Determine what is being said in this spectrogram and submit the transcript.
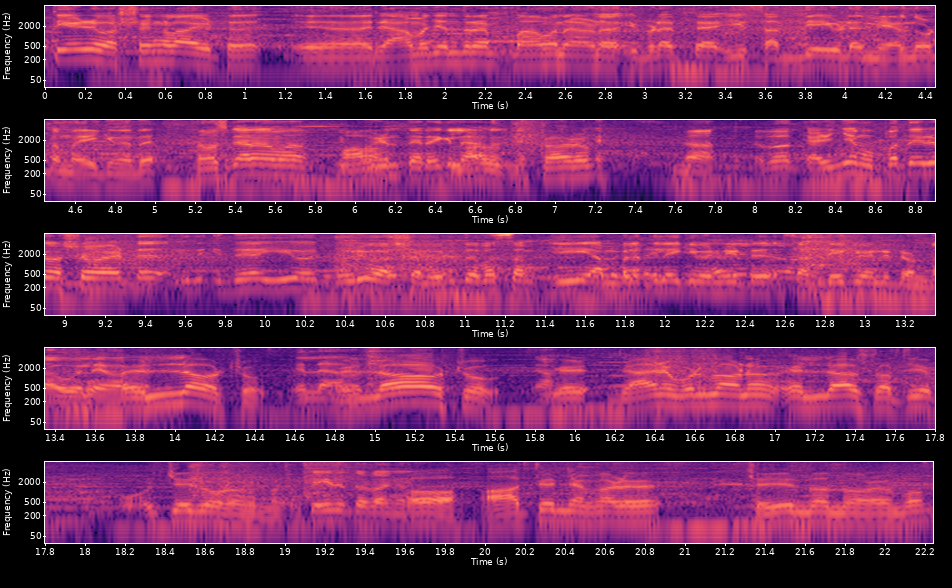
മുപ്പത്തിയേഴ് വർഷങ്ങളായിട്ട് രാമചന്ദ്രൻ മാമനാണ് ഇവിടുത്തെ ഈ സദ്യയുടെ മേൽനോട്ടം വഹിക്കുന്നത്. നമസ്കാരം മാമ. ഇപ്പോഴും തിരക്കിലാണ്. ആ അപ്പോൾ കഴിഞ്ഞ മുപ്പത്തേഴ് വർഷമായിട്ട് ഇത് ഇത് ഈ ഒരു വർഷം ഒരു ദിവസം ഈ അമ്പലത്തിലേക്ക് വേണ്ടിയിട്ട് സദ്യയ്ക്ക് വേണ്ടിയിട്ട് ഉണ്ടാവുമല്ലേ? എല്ലാ വർഷവും. എല്ലാ എല്ലാ വർഷവും. ഞാൻ ഇവിടുന്നാണ് എല്ലാ സദ്യയും ചെയ്തു തുടങ്ങുന്നത്. ചെയ്തു തുടങ്ങുന്നത്. ഓ ആദ്യം ഞങ്ങൾ ചെയ്യുന്നതെന്ന് പറയുമ്പം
